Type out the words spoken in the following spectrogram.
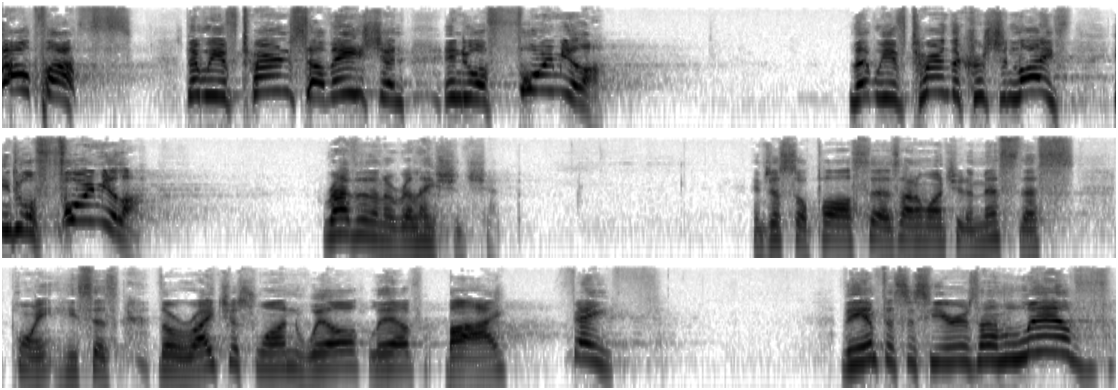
help us that we have turned salvation into a formula. That we have turned the Christian life into a formula rather than a relationship. And just so Paul says, I don't want you to miss this point, he says, the righteous one will live by faith. The emphasis here is on live.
